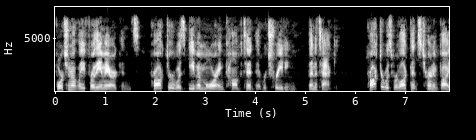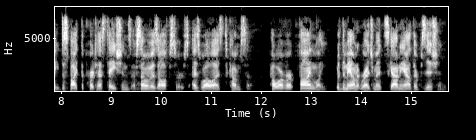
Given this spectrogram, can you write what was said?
Fortunately for the Americans, Proctor was even more incompetent at retreating than attacking. Proctor was reluctant to turn and fight, despite the protestations of some of his officers, as well as Tecumseh. However, finally, with the mounted regiment scouting out their position,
